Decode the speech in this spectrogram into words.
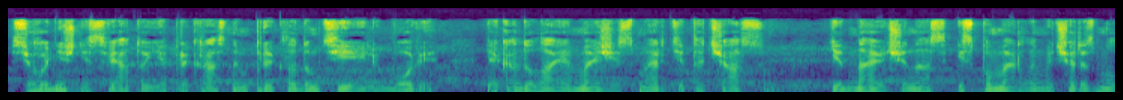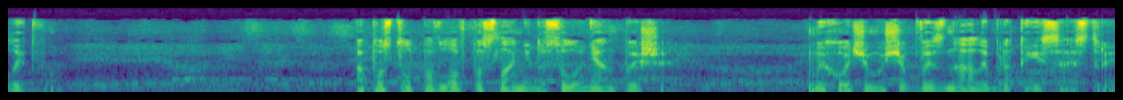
Сьогоднішнє свято є прекрасним прикладом цієї любові, яка долає межі смерті та часу, єднаючи нас із померлими через молитву. Апостол Павло в посланні до Солунян пише: Ми хочемо, щоб ви знали, брати і сестри,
